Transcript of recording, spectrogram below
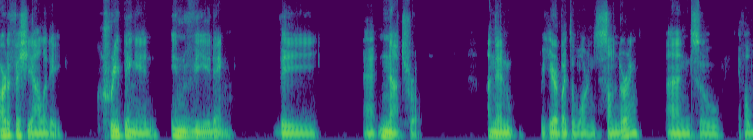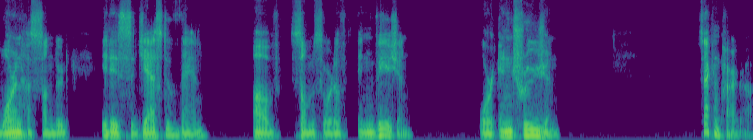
artificiality creeping in, invading the uh, natural. And then we hear about the warren sundering. And so if a warren has sundered, it is suggestive then of some sort of invasion or intrusion. Second paragraph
